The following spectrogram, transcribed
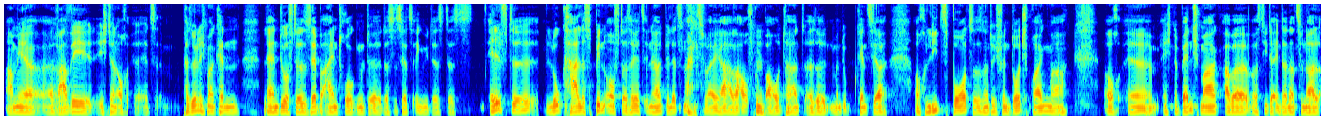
Amir Rave ich dann auch jetzt persönlich mal kennenlernen durfte, sehr beeindruckend. Äh, das ist jetzt irgendwie das, das elfte lokale Spin-off, das er jetzt innerhalb der letzten ein, zwei Jahre aufgebaut hm. hat. Also man, du kennst ja auch Lead Sports, das ist natürlich für den deutschsprachigen Markt auch äh, echt eine Benchmark, aber was die da international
